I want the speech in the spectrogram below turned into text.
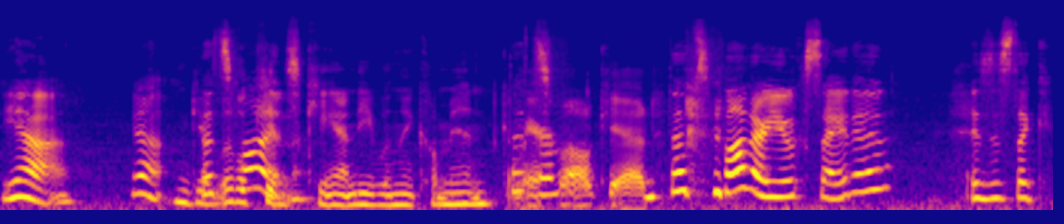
Yeah, yeah. And give little fun. kids candy when they come in. Come That's here, little kid. That's fun. Are you excited? Is this like,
